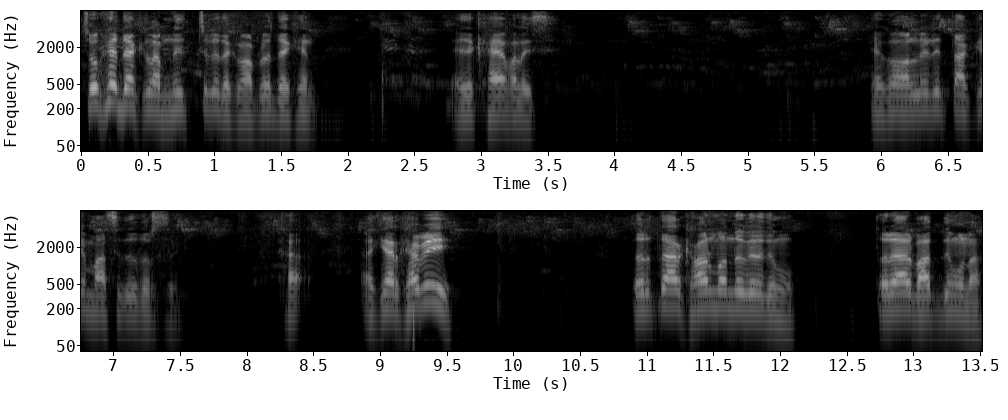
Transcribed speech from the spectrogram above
চোখে দেখলাম, নিজ চোখে দেখলাম, আপনারা দেখেন। এই যে খায়া ফেলাইছে। এখন অলরেডি তাকে মাছিতে ধরছে। খা- আর খাবি? তোর তো আর খাওয়ান বন্ধ করে দেবো তোর আর ভাত দেবো না।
